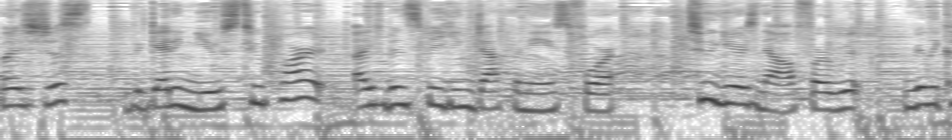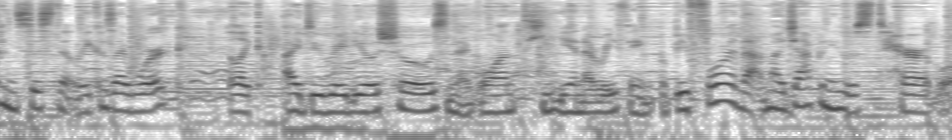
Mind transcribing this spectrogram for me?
But it's just the getting used to part. I've been speaking Japanese for two years now for re- really consistently because I work, like I do radio shows and I go on TV and everything. But before that, my Japanese was terrible.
